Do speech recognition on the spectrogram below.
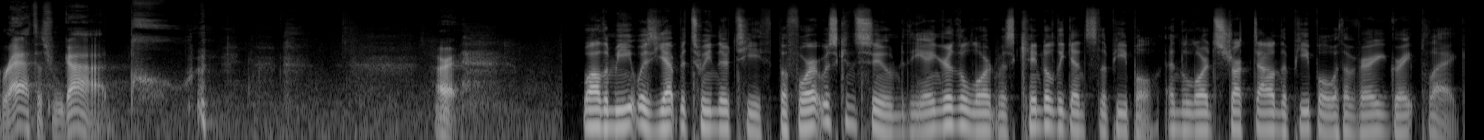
Wrath is from God. All right. While the meat was yet between their teeth, before it was consumed, the anger of the Lord was kindled against the people, and the Lord struck down the people with a very great plague.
